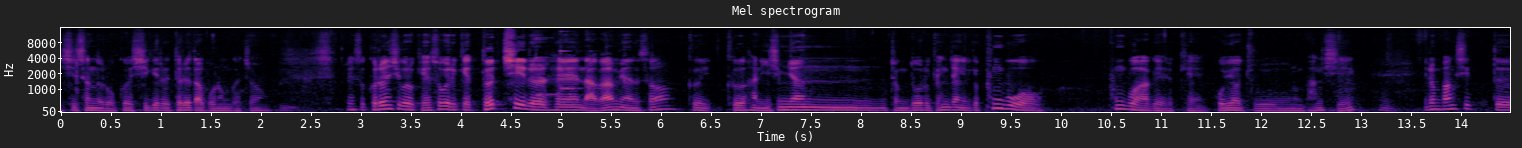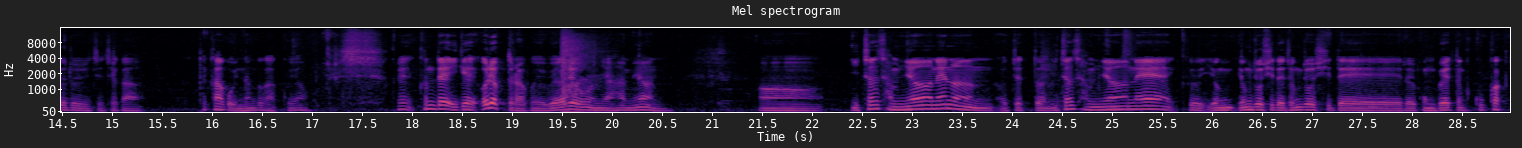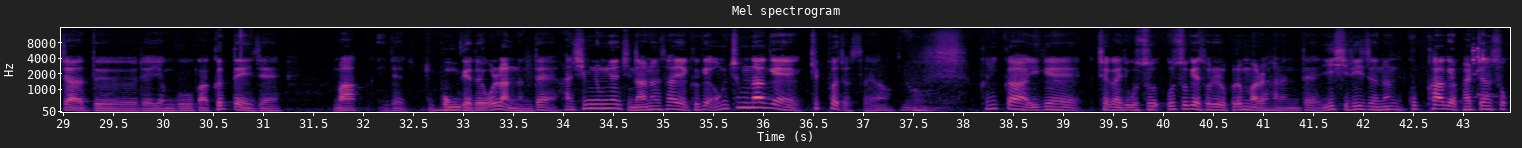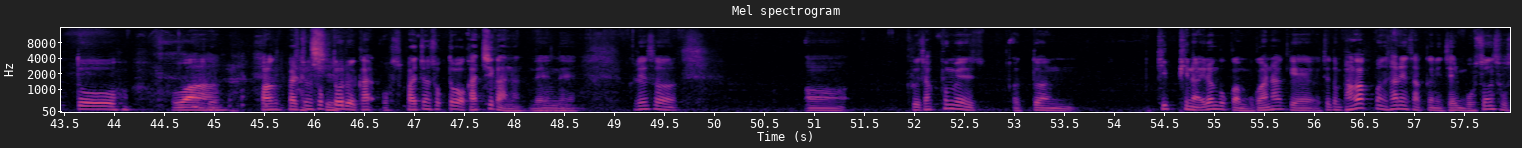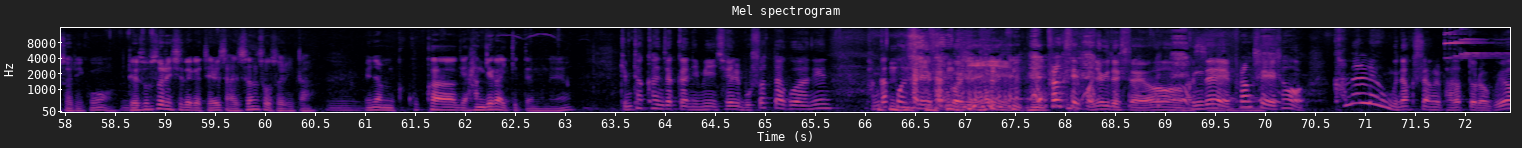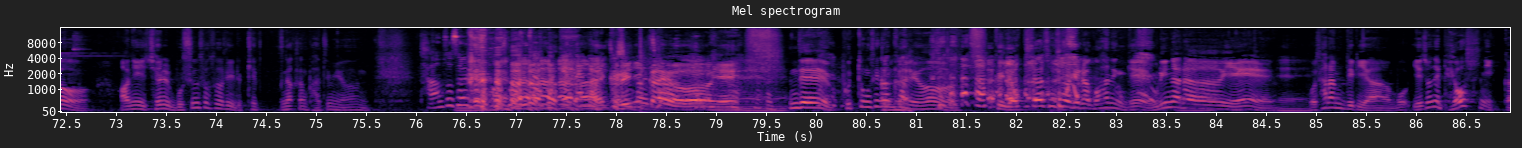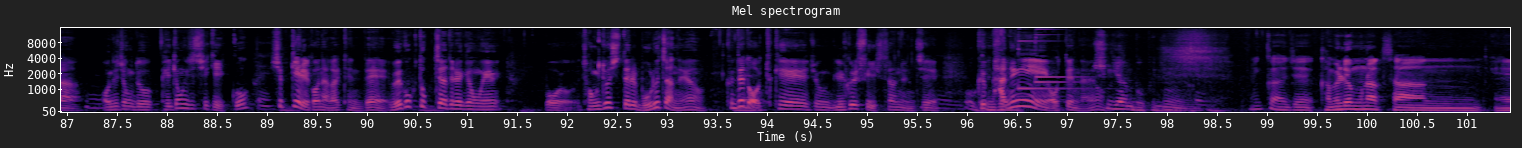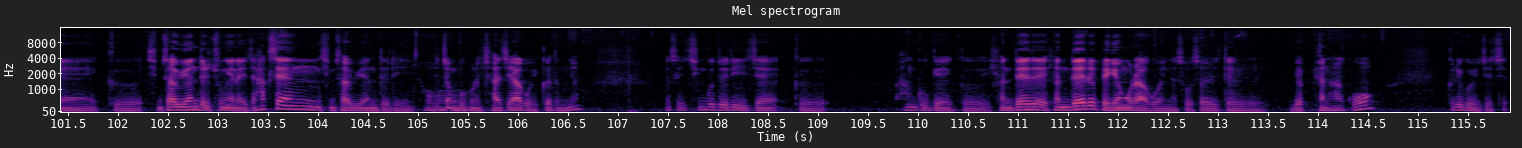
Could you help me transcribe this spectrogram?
시선으로 그 시기를 들여다보는 거죠. 그래서 그런 식으로 계속 이렇게 덧칠을 해 나가면서 그 그 한 20년 정도를 굉장히 이렇게 풍부 풍부하게 이렇게 보여주는 방식 이런 방식들을 이제 제가 택하고 있는 것 같고요. 그래, 근데 이게 어렵더라고요. 왜 어려우냐 하면, 어, 2003년에는 어쨌든 2003년에 그 영, 영조시대, 정조시대를 공부했던 그 국학자들의 연구가 그때 이제 막 이제 좀 본궤도에 올랐는데 한 16년 지나는 사이에 그게 엄청나게 깊어졌어요. 그러니까 이게 제가 이제 우스, 우스갯소리로 그런 말을 하는데 이 시리즈는 국학의 발전 속도와 바- 발전 같이. 속도를 가- 발전 속도와 같이 가는 네, 음. 네. 그래서 어 그 작품의 어떤 깊이나 이런 것과 무관하게 어쨌든 방학본 살인 사건이 제일 못 쓴 소설이고 대소설의 시대가 제일 잘 쓴 소설이다. 음. 왜냐하면 그 국학의 한계가 있기 때문에요. 김탁한 작가님이 제일 못 썼다고 하는 반각본 살인 사건이 프랑스에 번역이 됐어요. 근데 프랑스에서 카멜레온 문학상을 받았더라고요. 아니 제일 못 쓴 소설이 이렇게 문학상 받으면 다음 소설도 더 해당해 주신 그러니까요. 거죠. 예. 근데 보통 생각하면 그 역사 소설이라고 하는 게 우리나라의 예. 뭐 사람들이야 뭐 예전에 배웠으니까 음. 어느 정도 배경 지식이 있고 네. 쉽게 읽어 나갈 텐데 외국 독자들의 경우에 뭐 정조 시대를 모르잖아요. 근데도 네. 어떻게 좀 읽을 수 있었는지 어, 그 반응이 어땠나요? 신기한 부분이. 음. 그러니까 이제 가멜레온 문학상의 그 심사위원들 중에는 이제 학생 심사위원들이 오. 일정 부분을 차지하고 있거든요. 그래서 이 친구들이 이제 그 한국의 그 현대 현대를 배경으로 하고 있는 소설들 몇 편 하고 그리고 이제 제,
